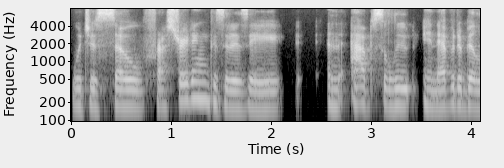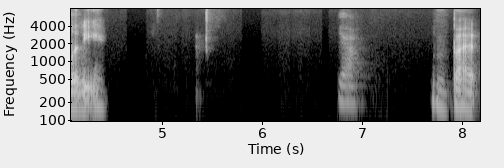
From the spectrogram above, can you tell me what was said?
which is so frustrating because it is a an absolute inevitability. Yeah. But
